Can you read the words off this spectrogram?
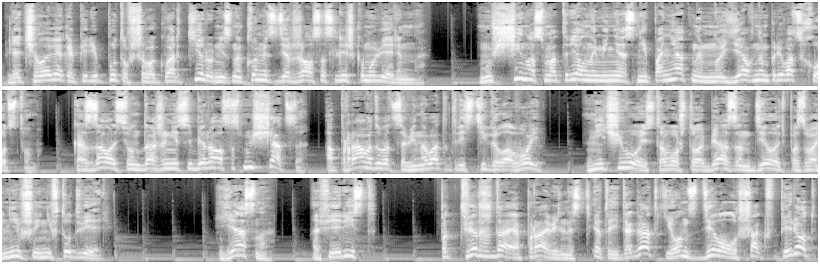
Для человека, перепутавшего квартиру, незнакомец держался слишком уверенно. Мужчина смотрел на меня с непонятным, но явным превосходством. Казалось, он даже не собирался смущаться, оправдываться, виновато трясти головой. Ничего из того, что обязан делать позвонивший не в ту дверь. Ясно? Аферист. Подтверждая правильность этой догадки, он сделал шаг вперед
